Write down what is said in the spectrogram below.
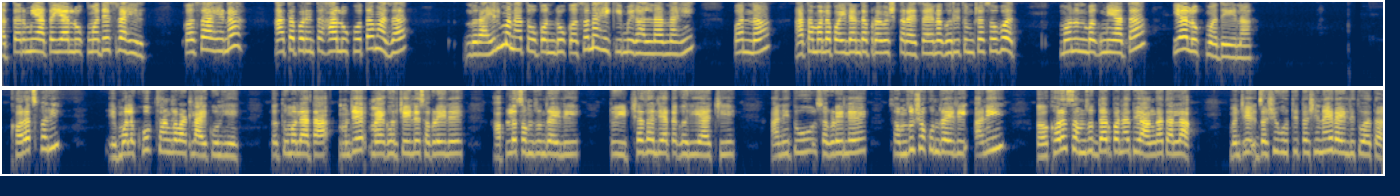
आ, तर मी आता या लुक मध्येच राहील. कसं आहे ना आतापर्यंत हा लुक होता माझा. राहील म्हणा तो पण लुक असं नाही की मी घालणार नाही. पण ना आता मला पहिल्यांदा प्रवेश करायचा आहे ना घरी तुमच्यासोबत म्हणून मग मी आता या लुकमध्ये येणार. खरंच परी हे मला खूप चांगलं वाटलं ऐकून हे. तर तुम्हाला आता म्हणजे माझ्या घरचे इले सगळे इले आपलं समजून राहिली. तू इच्छा झाली आता घरी यायची आणि तू सगळेले समजू शकून राहिली. आणि खरंच समजूतदारपणा तुझ्या अंगात आला. म्हणजे जशी होती तशी नाही राहिली तू आता.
